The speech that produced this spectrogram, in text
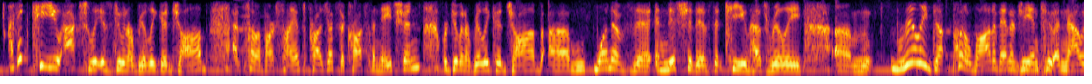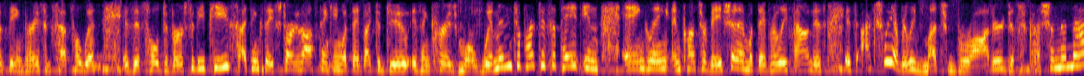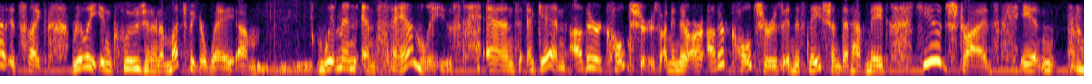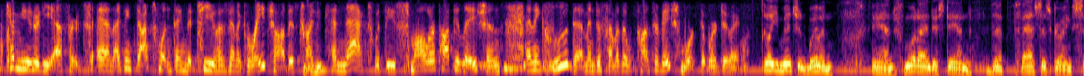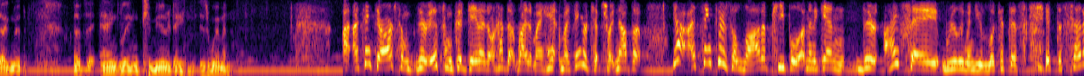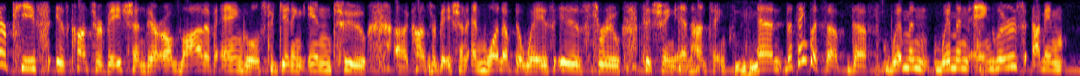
I think TU actually is doing a really good job at some of our science projects across the nation. We're doing a really good job. Um, one of the initiatives that TU has really, um, really put a lot of energy into and now is being very successful with is this whole diversity piece. I think they started off thinking what they'd like to do is encourage more women to participate in angling and conservation. And what they've really found is it's actually a really much broader discussion than that. It's like really really inclusion in a much bigger way. Um, women and families, and again, other cultures. I mean, there are other cultures in this nation that have made huge strides in community efforts, and I think that's one thing that TU has done a great job is trying mm-hmm. to connect with these smaller populations and include them into some of the conservation work that we're doing. Well, you mentioned women, and from what I understand, the fastest growing segment of the angling community is women. I think there are some, there is some good data. I don't have that right at my hand, my fingertips right now, but yeah, I think there's a lot of people. I mean, again, there, I say really when you look at this, if the centerpiece is conservation, there are a lot of angles to getting into uh, conservation, and one of the ways is through fishing and hunting. Mm-hmm. And the thing with the the women women anglers, I mean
